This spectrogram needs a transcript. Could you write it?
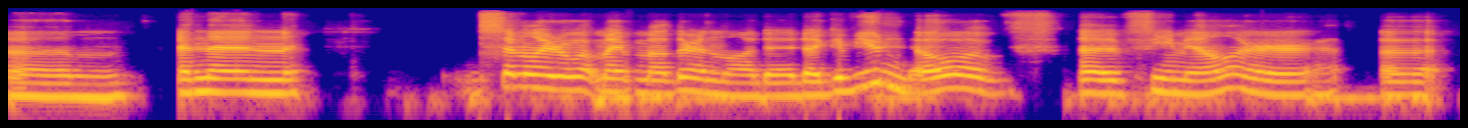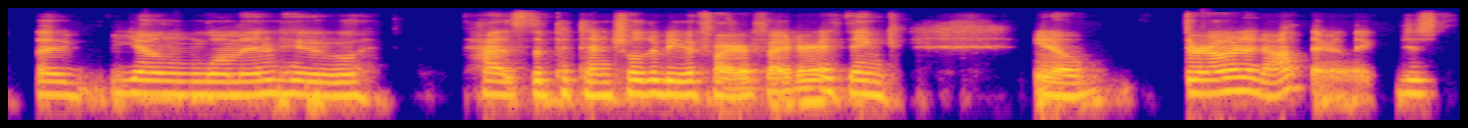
um, and then similar to what my mother-in-law did. Like if you know of a female or a, a young woman who has the potential to be a firefighter i think you know throwing it out there like just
